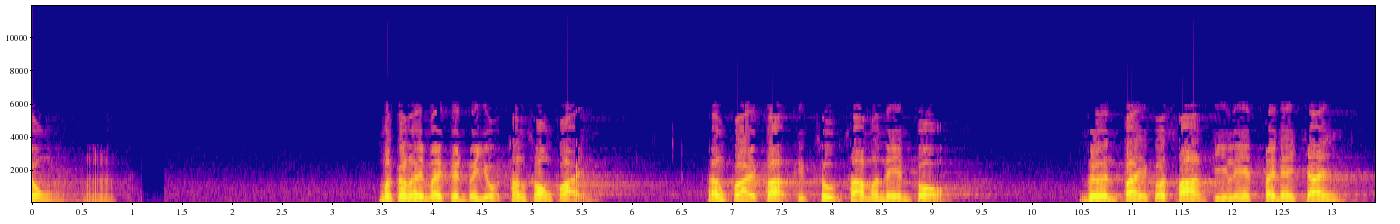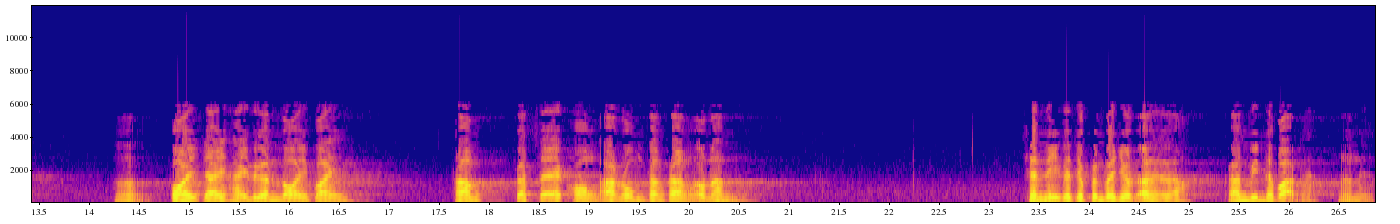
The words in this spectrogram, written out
ลงมันก็เลยไม่เป็นประโยชน์ทั้งสองฝ่ายทั้งฝ่ายพระภิกษุสามเณรก็ เดินไปก็สร้างกิเลสไปในใจ ปล่อยใจให้เลื่อนลอยไป ตามกระแสของอารมณ์ต่าง ๆ เหล่านั้น เช่นนี้ก็จะเป็นประโยชน์อะไรล่ะการบินทบาทนะนั่นเอง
